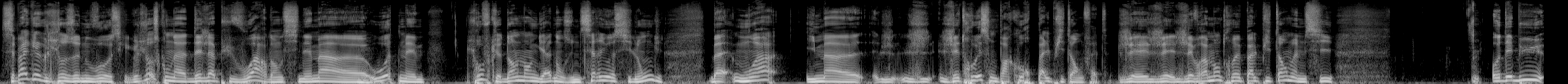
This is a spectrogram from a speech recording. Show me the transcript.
c'est pas quelque chose de nouveau c'est quelque chose qu'on a déjà pu voir dans le cinéma ou autre mais je trouve que dans le manga dans une série aussi longue bah moi il m'a j'ai trouvé son parcours palpitant en fait je l'ai- vraiment trouvé palpitant même si au début,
